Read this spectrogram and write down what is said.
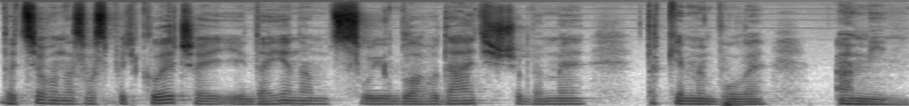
До цього нас Господь кличе і дає нам свою благодать, щоб ми такими були. Амінь.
